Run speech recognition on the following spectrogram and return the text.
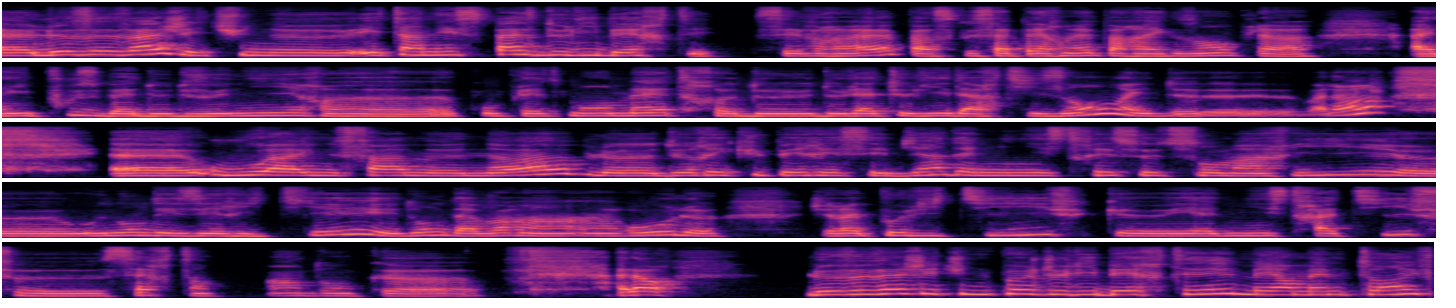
Euh, le veuvage est une est un espace de liberté, c'est vrai, parce que ça permet par exemple à, l'épouse bah, de devenir complètement maître de, l'atelier d'artisan et de voilà, ou à une femme noble de récupérer ses biens, d'administrer ceux de son mari au nom des héritiers et donc d'avoir un rôle je dirais, politique et administratif euh, certain. Hein. donc, euh, alors, le veuvage est une poche de liberté, mais en même temps, il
